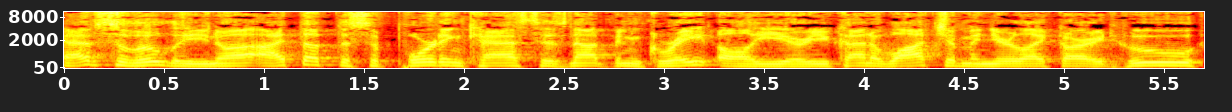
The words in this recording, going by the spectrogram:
Absolutely. You know, I thought the supporting cast has not been great all year. You kind of watch them and you're like, all right, who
